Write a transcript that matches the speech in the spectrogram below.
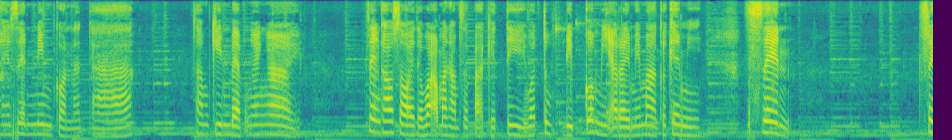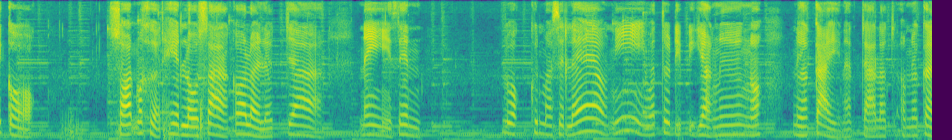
ให้เส้นนิ่มก่อนนะจ๊ะทำกินแบบง่ายๆ เส้นข้าวซอยแต่ว่าเอามาทำสปาเกตตี้วัตถุดิบก็มีอะไรไม่มากก็แค่มีเส้นไส้กรอก ซอสมะเขือเทศโรซ่าก็อร่อยแล้วจ้า นี่เส้น ลวกขึ้นมาเสร็จแล้ว นี่วัตถุดิบอีกอย่างหนึ่งเนาะเนื้อไก่นะจ๊ะเราจะเอาเนื้อไก่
